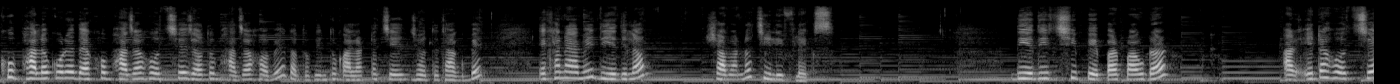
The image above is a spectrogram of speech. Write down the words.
খুব ভালো করে দেখো, ভাজা হচ্ছে, যত ভাজা হবে, তত কিন্তু কালারটা চেঞ্জ হতে থাকবে। এখানে আমি দিয়ে দিলাম সামান্য চিলি ফ্লেক্স দিয়ে দিচ্ছি পেপার পাউডার আর এটা হচ্ছে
